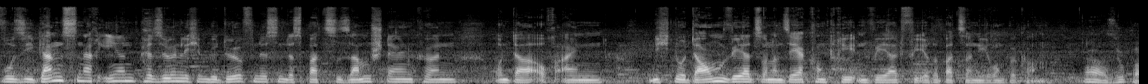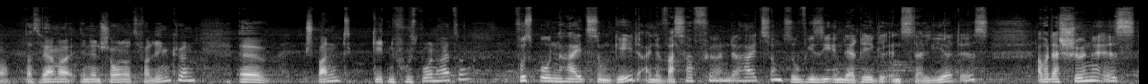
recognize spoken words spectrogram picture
wo Sie ganz nach Ihren persönlichen Bedürfnissen das Bad zusammenstellen können und da auch einen nicht nur Daumenwert, sondern sehr konkreten Wert für Ihre Badsanierung bekommen. Ah, super. Das werden wir in den Shownotes verlinken. Äh, spannend, geht eine Fußbodenheizung? Fußbodenheizung geht, eine wasserführende Heizung, so wie sie in der Regel installiert ist. Aber das Schöne ist,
